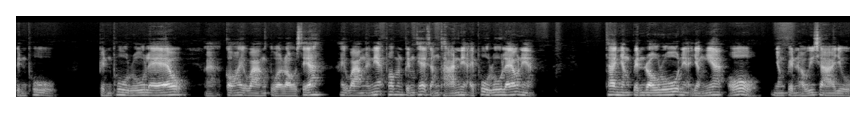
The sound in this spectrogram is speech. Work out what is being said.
เป็นผู้ เป็นผู้รู้แล้วอ่าก็ให้วางตัวเราเสีย ให้วางอันเนี้ยเพราะมันเป็นแค่สังขารเนี่ยไอ้ผู้รู้แล้วเนี่ย ถ้ายังเป็นเรารู้เนี่ย อย่างเงี้ย โอ้ยังเป็นอวิชชาอยู่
